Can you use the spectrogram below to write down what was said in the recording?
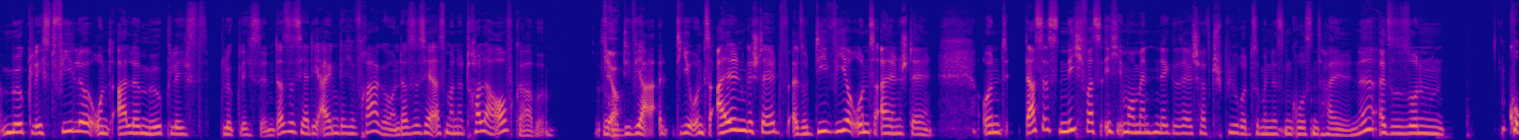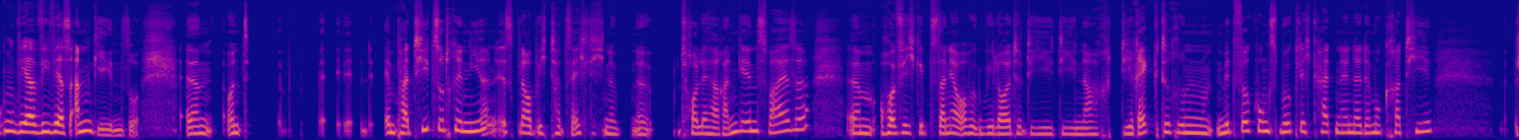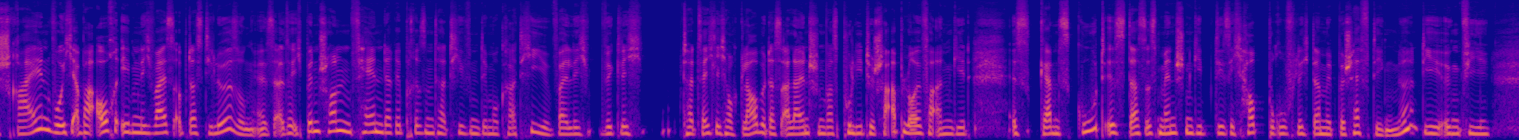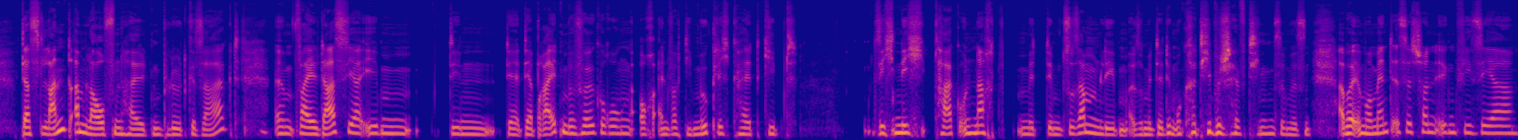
möglichst viele und alle möglichst glücklich sind. Das ist ja die eigentliche Frage und das ist ja erstmal eine tolle Aufgabe. So, ja. die wir, die uns allen gestellt, also die wir uns allen stellen. Und das ist nicht, was ich im Moment in der Gesellschaft spüre, zumindest in großen Teilen. Ne? Also so ein gucken wir, wie wir es angehen. So. Ähm, und äh, Empathie zu trainieren ist, glaube ich, tatsächlich eine, eine tolle Herangehensweise. Ähm, häufig gibt es dann ja auch irgendwie Leute, die, die nach direkteren Mitwirkungsmöglichkeiten in der Demokratie schreien, wo ich aber auch eben nicht weiß, ob das die Lösung ist. Also ich bin schon ein Fan der repräsentativen Demokratie, weil ich wirklich tatsächlich auch glaube, dass allein schon was politische Abläufe angeht, es ganz gut ist, dass es Menschen gibt, die sich hauptberuflich damit beschäftigen, ne? die irgendwie das Land am Laufen halten, blöd gesagt, ähm, weil das ja eben den, der, der breiten Bevölkerung auch einfach die Möglichkeit gibt, sich nicht Tag und Nacht mit dem Zusammenleben, also mit der Demokratie beschäftigen zu müssen. Aber im Moment ist es schon irgendwie sehr,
